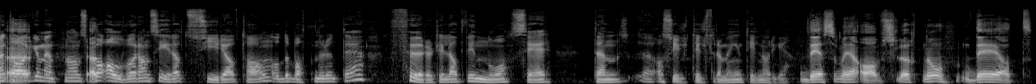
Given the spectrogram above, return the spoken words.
Men ta argumentene hans på alvor. Han sier at Syria-avtalen og debatten rundt det fører til at vi nå ser den eh, asyltilstrømmingen til Norge? Det som er avslørt nå, det er at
